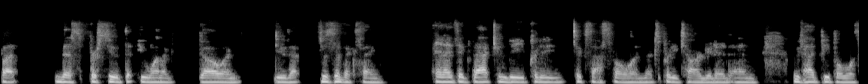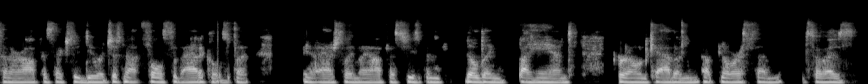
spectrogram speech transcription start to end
but this pursuit that you want to go and do that specific thing. And I think that can be pretty successful and that's pretty targeted. And we've had people within our office actually do it, just not full sabbaticals, but you know, Ashley in my office, she's been building by hand her own cabin up north. And so has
